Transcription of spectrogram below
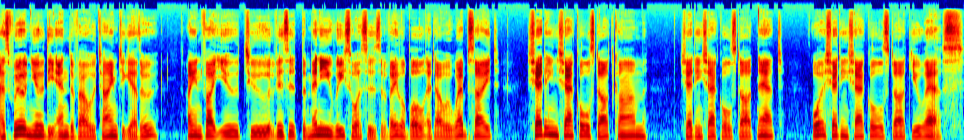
As we're near the end of our time together, I invite you to visit the many resources available at our website, sheddingshackles.com, sheddingshackles.net, or sheddingshackles.us.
